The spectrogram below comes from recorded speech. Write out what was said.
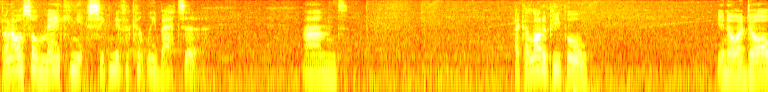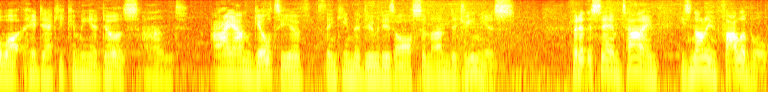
but also making it significantly better. And, like, a lot of people, you know, adore what Hideki Kamiya does, and I am guilty of thinking the dude is awesome and a genius. But at the same time, he's not infallible,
